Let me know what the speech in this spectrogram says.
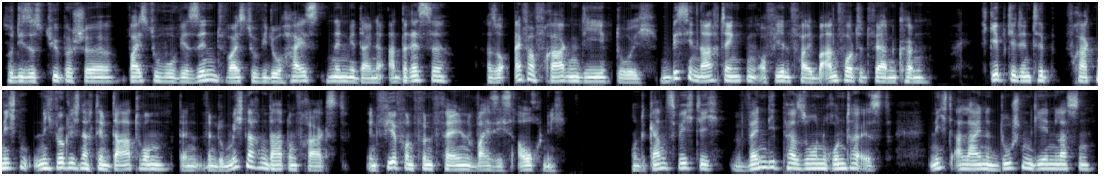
So dieses typische, weißt du, wo wir sind? Weißt du, wie du heißt? Nenn mir deine Adresse. Also einfach Fragen, die durch ein bisschen Nachdenken auf jeden Fall beantwortet werden können. Ich gebe dir den Tipp, frag nicht, nicht wirklich nach dem Datum, denn wenn du mich nach dem Datum fragst, in vier von fünf Fällen weiß ich es auch nicht. Und ganz wichtig, wenn die Person runter ist, nicht alleine duschen gehen lassen,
